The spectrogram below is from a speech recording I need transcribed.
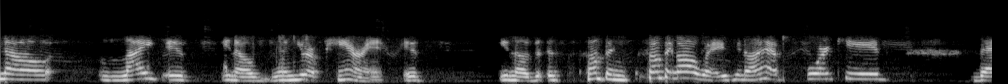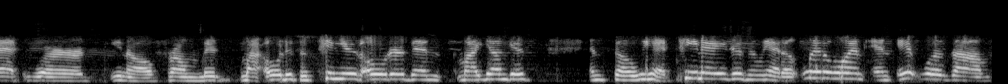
know, life is, you know, when you're a parent, it's, you know, it's something, something always. You know, I have four kids that were, you know, from mid, my oldest is 10 years older than my youngest. And so we had teenagers and we had a little one and it was, um,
